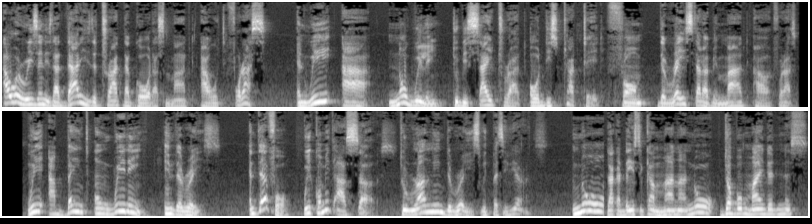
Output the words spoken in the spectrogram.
Our reason is that that is the track that God has marked out for us. And we are not willing to be sidetracked or distracted from the race that has been marked out for us. We are bent on winning in the race. And therefore, we commit ourselves to running the race with perseverance. No lackadaisical manner, no double mindedness,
